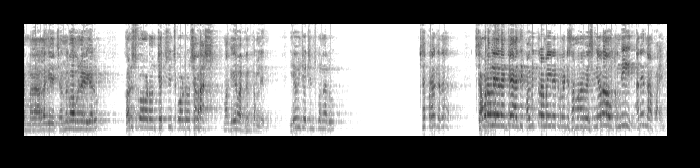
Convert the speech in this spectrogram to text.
మన అలాగే చంద్రబాబు నాయుడు గారు కలుసుకోవడం చర్చించుకోవడం శభాష్ మాకేం అభ్యంతరం లేదు. ఏమి చర్చించుకున్నారు? చెప్పాలి కదా. చెప్పడం లేదంటే అది పవిత్రమైనటువంటి సమావేశం ఎలా అవుతుంది అనేది నా పాయింట్.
